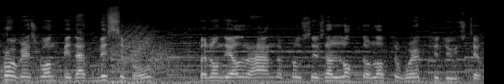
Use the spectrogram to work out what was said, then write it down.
progress won't be that visible. But on the other hand, of course, there's a lot, a lot of work to do still.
